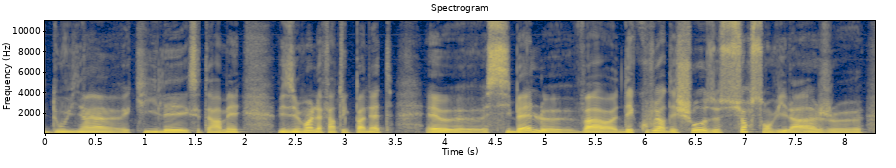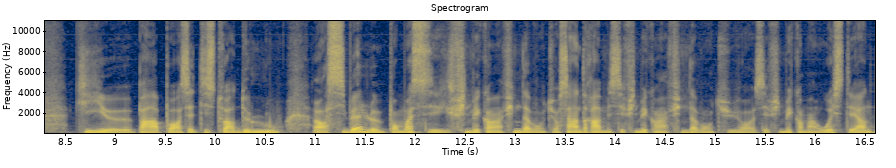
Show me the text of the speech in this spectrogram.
d'où vient, euh, qui il est, etc. Mais visuellement, il a fait un truc pas net. Et Cybèle va découvrir des choses sur son village qui, euh, par rapport à cette histoire de loup. Alors, Cybèle, pour moi, c'est filmé comme un film d'aventure. C'est un drame, mais c'est filmé comme un film d'aventure. C'est filmé comme un western.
